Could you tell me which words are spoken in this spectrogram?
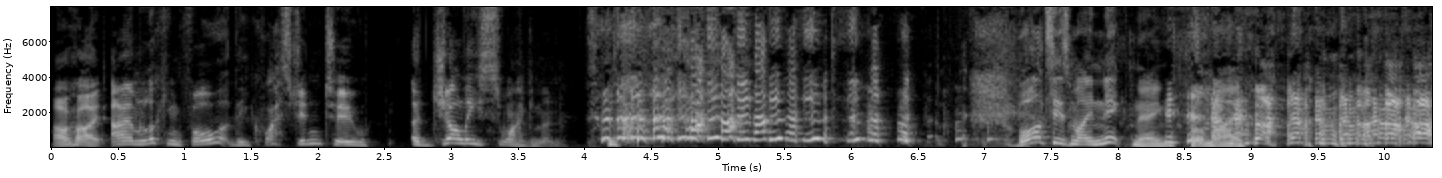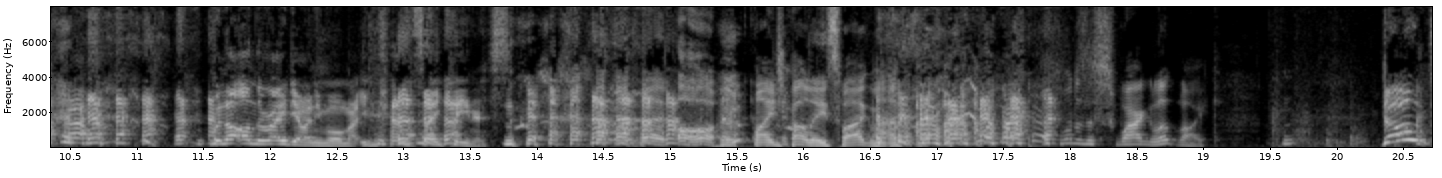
All right, I am looking for the question to a jolly swagman. What is my nickname for my. We're not on the radio anymore, Matt. You can't say penis. oh, my jolly swagman. What does a swag look like? Don't!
